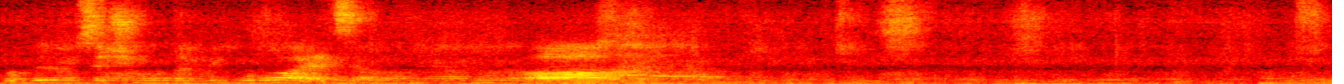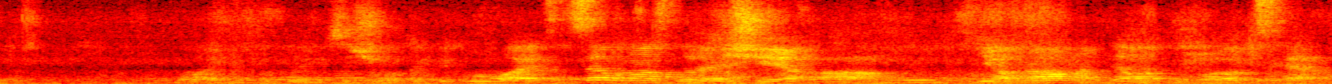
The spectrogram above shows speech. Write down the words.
подивимося, чому так відбувається. А, Давайте подивимося, чому так відбувається. Це у нас, до речі, діаграма для такої схеми.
